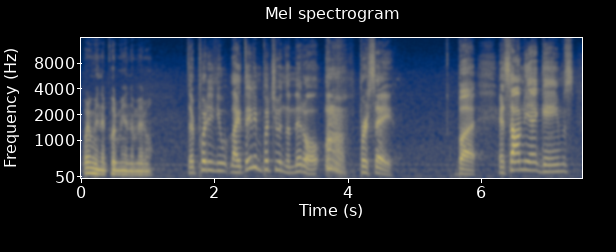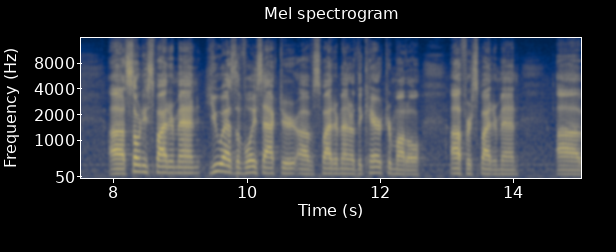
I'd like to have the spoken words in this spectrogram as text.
What do you mean they put me in the middle? They're putting you like they didn't put you in the middle per se, but Insomniac Games, uh, Sony Spider-Man, you as the voice actor of Spider-Man or the character model uh, for Spider-Man, uh,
